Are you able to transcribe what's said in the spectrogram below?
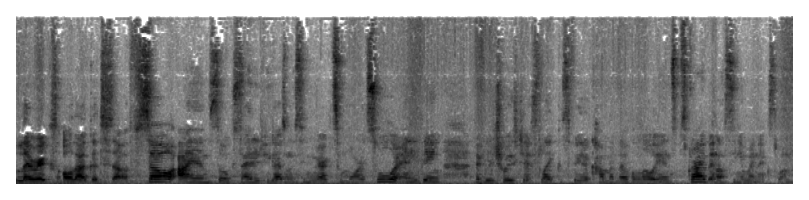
lyrics, all that good stuff. So I am so excited. If you guys want to see me react to more Tool or anything of your choice, just like this video, comment down below, and subscribe, and I'll see you in my next one.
